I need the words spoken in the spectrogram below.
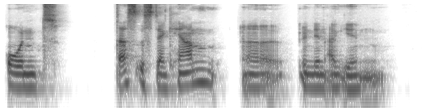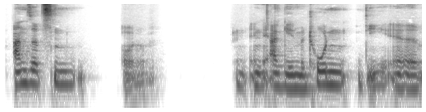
Und das ist der Kern äh, in den agilen Ansätzen oder in, in den agilen Methoden, die äh,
